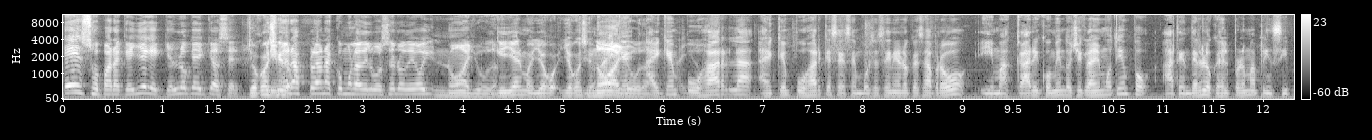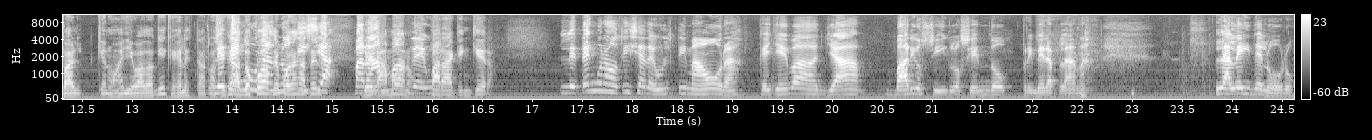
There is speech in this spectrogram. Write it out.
Eso para que llegue, ¿qué es lo que hay que hacer? Yo Primeras planas como la del vocero de hoy no ayudan. Guillermo, yo, yo considero No hay ayudan. Que, hay que empujarla, hay que empujar que se desembolse ese dinero que se aprobó y mascar y comiendo chicle al mismo tiempo, atender lo que es el problema principal que nos ha llevado aquí, que es el estatus. Así que las dos cosas se pueden hacer de la mano, de un- para quien quiera. Le tengo una noticia de última hora que lleva ya varios siglos siendo primera plana. La ley del oro.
